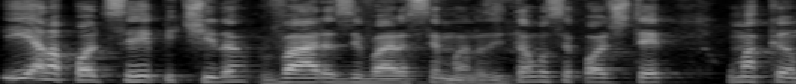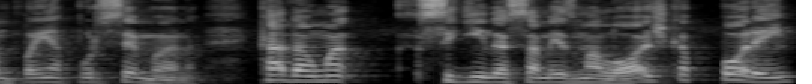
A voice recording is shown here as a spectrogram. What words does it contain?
E ela pode ser repetida várias e várias semanas. Então você pode ter uma campanha por semana, cada uma seguindo essa mesma lógica, porém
